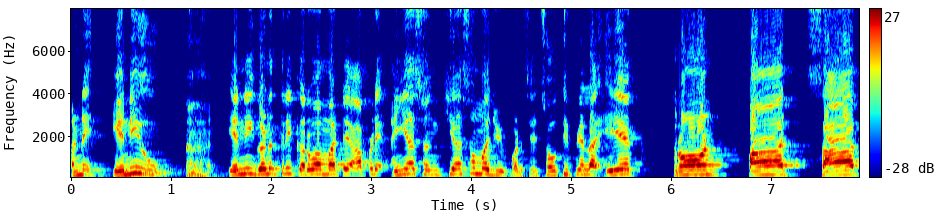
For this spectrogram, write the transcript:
અને એની એની ગણતરી કરવા માટે આપણે અહીંયા સંખ્યા સમજવી પડશે. સૌથી પહેલા એક, ત્રણ, પાંચ, સાત,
